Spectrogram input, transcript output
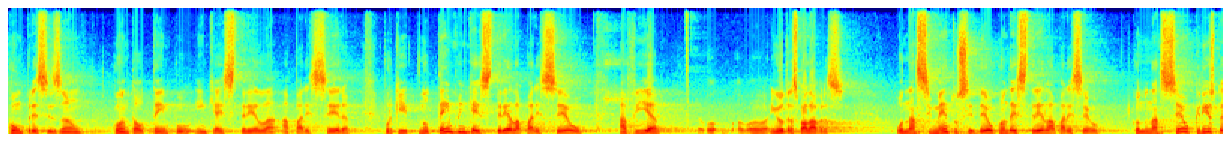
com precisão quanto ao tempo em que a estrela aparecera. Porque no tempo em que a estrela apareceu, havia, em outras palavras, o nascimento se deu quando a estrela apareceu. Quando nasceu Cristo,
